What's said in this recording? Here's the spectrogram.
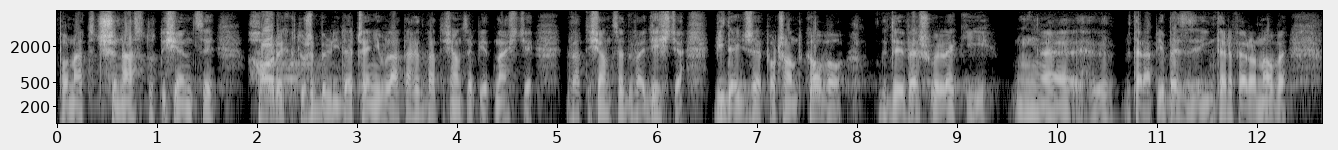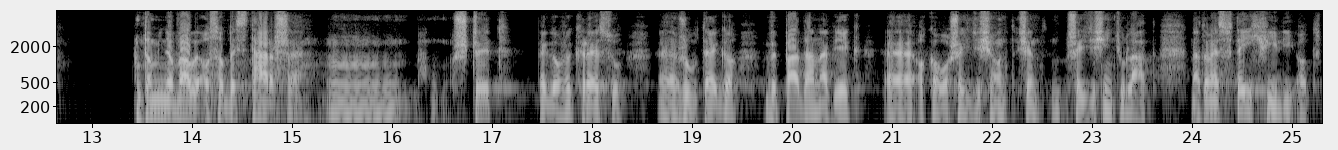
ponad 13 tysięcy chorych, którzy byli leczeni w latach 2015-2020. Widać, że początkowo, gdy weszły leki, mm, terapie bezinterferonowe, dominowały osoby starsze. Mm, szczyt tego wykresu e, żółtego wypada na wiek e, około 60, 60 lat. Natomiast w tej chwili od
